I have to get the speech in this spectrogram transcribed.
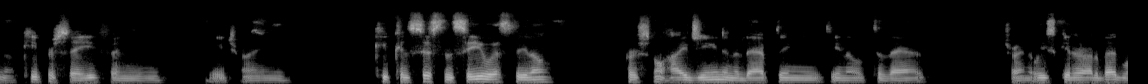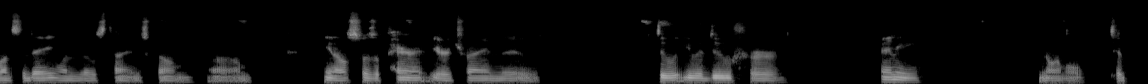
you know, keep her safe and we try and keep consistency with, you know, personal hygiene and adapting, you know, to that. Trying at least get her out of bed once a day when those times come. Um, you know, so as a parent, you're trying to do what you would do for any normal, tip,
